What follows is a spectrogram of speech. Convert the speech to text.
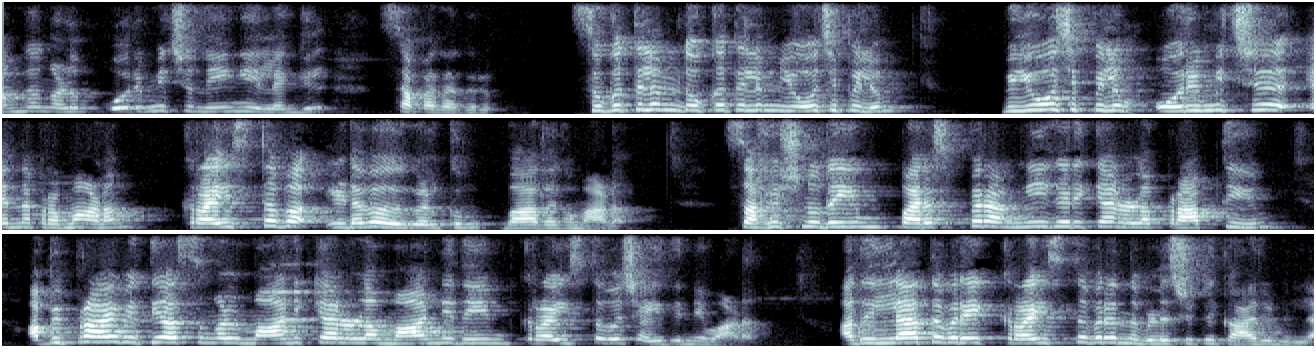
അംഗങ്ങളും ഒരുമിച്ച് നീങ്ങിയില്ലെങ്കിൽ സഭ തകരും സുഖത്തിലും ദുഃഖത്തിലും യോജിപ്പിലും വിയോജിപ്പിലും ഒരുമിച്ച് എന്ന പ്രമാണം ക്രൈസ്തവ ഇടവകകൾക്കും ബാധകമാണ്. സഹിഷ്ണുതയും പരസ്പര അംഗീകരിക്കാനുള്ള പ്രാപ്തിയും അഭിപ്രായ വ്യത്യാസങ്ങൾ മാനിക്കാനുള്ള മാന്യതയും ക്രൈസ്തവ ചൈതന്യമാണ്. അതില്ലാത്തവരെ ക്രൈസ്തവരെന്ന് വിളിച്ചിട്ട് കാര്യമില്ല.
